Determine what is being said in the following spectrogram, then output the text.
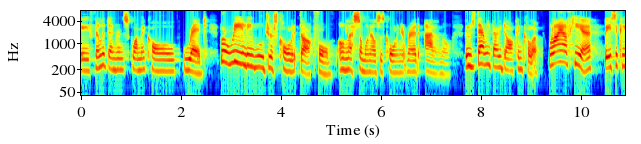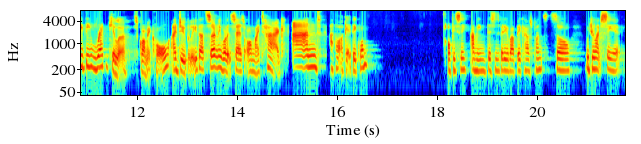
a philodendron squamicaule red? But really we'll just call it dark form, unless someone else is calling it red. I don't know. But it was very, very dark in colour. Well, I have here basically the regular squamicaule. I do believe that's certainly what it says on my tag. And I thought I'd get a big one. Obviously, I mean, this is a video about big house plants, so would you like to see it?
